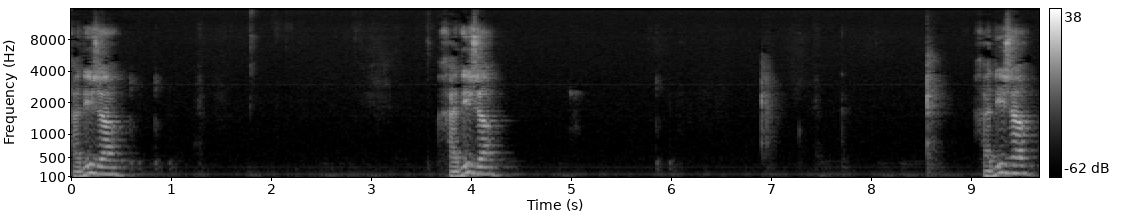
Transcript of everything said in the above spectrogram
خديجة. خديجة. خديجة.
